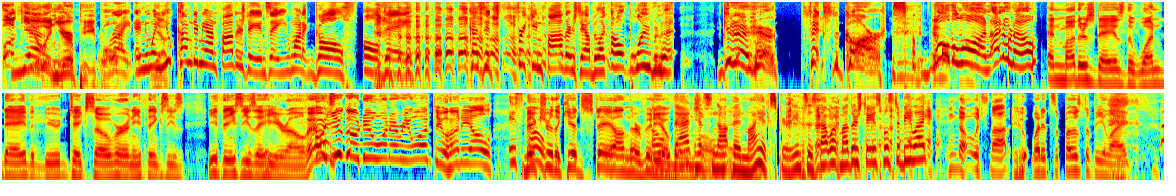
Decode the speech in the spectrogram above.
Fuck Yeah. you and your people. Right. And when Yeah. you come to me on Father's Day and say you want to golf all day because it's freaking Father's Day, I'll be like, I don't believe in it. Get out here. Fix the car. Mow the lawn. I don't know. And Mother's Day is the one day the dude takes over and he thinks he's he thinks he's a hero. Hey, oh, you go do whatever you want to, honey. I'll make oh. sure the kids stay on their video games. Oh, that has not day." been my experience. Is that what Mother's Day is supposed to be like? No, it's not what it's supposed to be like.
